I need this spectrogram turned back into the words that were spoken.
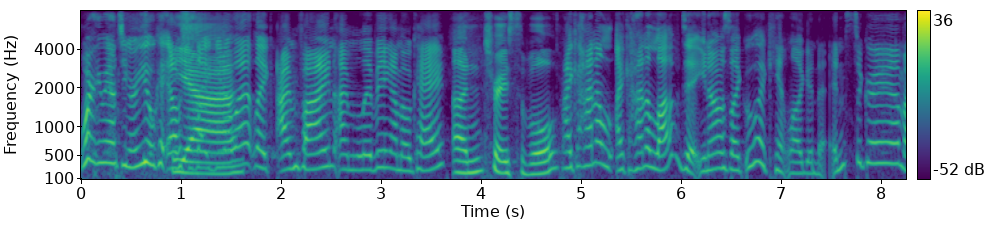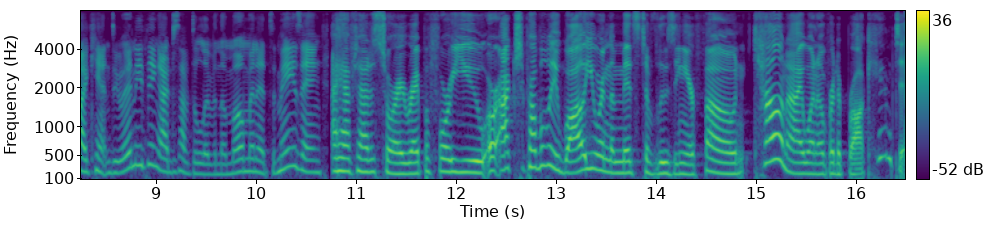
why aren't you answering? Are you okay? I was just like, Yeah. you know what? Like, I'm fine. I'm living. I'm okay. Untraceable. I kind of, I kind of loved it. You know, I was like, ooh, I can't log into Instagram. I can't do anything. I just have to live in the moment. It's amazing. I have to add a story right before you, or actually probably while you were in the midst of losing your phone. Cal and I went over to Brockhampton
